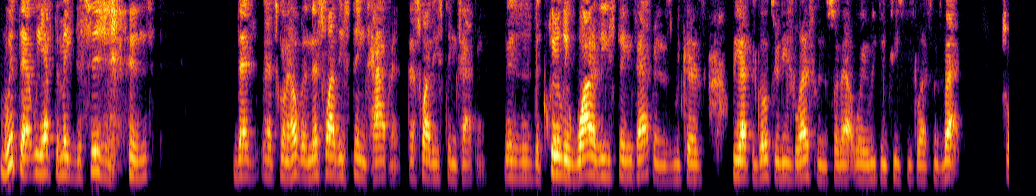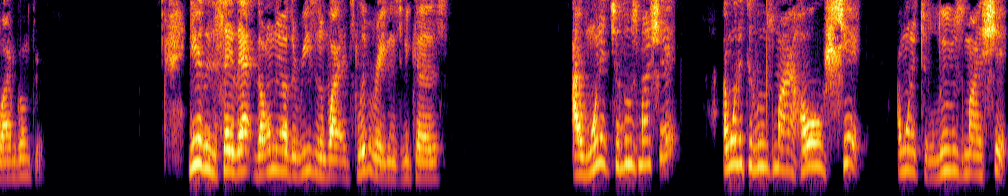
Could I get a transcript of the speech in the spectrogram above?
with that, we have to make decisions that that's going to help. And that's why these things happen. That's why these things happen. This is the clearly why these things happen is because we have to go through these lessons so that way we can teach these lessons back. That's why I'm going through. Nearly to say that the only other reason why it's liberating is because I wanted to lose my shit. I wanted to lose my whole shit. I wanted to lose my shit.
